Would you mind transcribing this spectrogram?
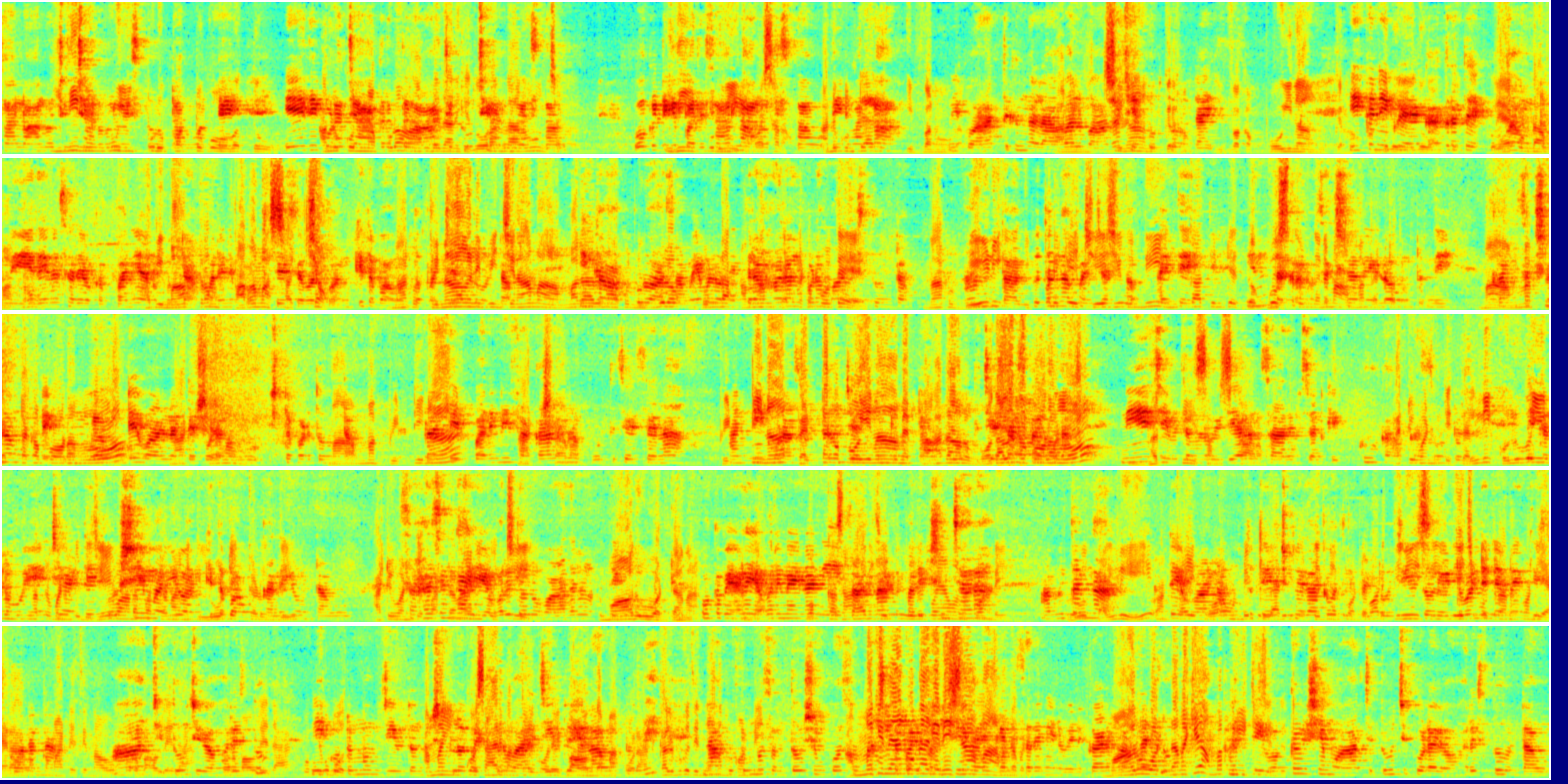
చాలు ఇది ఆలోచించి నువ్వు అనుభవిస్తూ ఇప్పుడు పట్టుకోవద్దు. ఏది కూడా అనుకున్నప్పుడు ఆవిడ దానికి దూరంగానూ. ఉంచదు ఒకటికి పది సార్లు. ఆలోచిస్తావు దీనివల్ల నీకు. ఆర్థికంగా లాభాలు బాగా ఇచ్చిన చేకూరుతూ అనుగ్రహం ఉంటాయి ఇవ్వకపోయినా ఇక నీకు ఏకాగ్రత. ఎక్కువగా ఉంటుంది ఏదైనా సరే ఒక పని అది మాత్రం పరమ సత్యం అంకిత భావంతో తినాలనిపించినా. మా అమ్మగారు నాకు నువ్వుల గుండ అన్నం పెట్టకపోతే. నాకు వేడి ఇప్పటికే చేసి. ఉంది ఇంకా తింటే ఇంత దగ్గు వస్తుందని మా అమ్మ పెట్టదు మా అమ్మ పెట్టకపోవడంలో ఇష్టపడుతూ మా అమ్మ పెట్టినా పనిని సకాలంలో పూర్తి చేసేలా పెట్టినా పెట్టకపోయినా ఆమె. పాదాలు వదలకపోవడంలో భక్తి సాధించడానికి అటువంటి. తల్లి కొలువై ఇక నువ్వు ఏంటి ఉన్నటువంటి అంటే విజయవాడ పట్టణానికి లోటెక్కడుంది? అటువంటి పట్టణానికి వచ్చి. మారు వడ్డన ఒకవేళ ఎవరినైనా నీ ఒక్కసారి చెప్పి వెళ్ళిపోయాం? అనుకోండి తల్లి వంకాయ కూర ఉండి పిల్లాడికి వాడు. తినేసి లేచిపోతున్నాడు అనుకోండి ఎరా ఒక్క మాట తిన్నావు ఆ బాగోలేదా? అమ్మ ఇంకోసారి వంకాయ కూర బాగుందమ్మా కూర? కలుపుకు తిన్నాను అనుకోండి అమ్మకి లేకుండా మారు వడ్డనకే అమ్మ ప్రీతి ఒక్క. విషయం ఆచితూచి కూడా వ్యవహరిస్తూ ఉంటావు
